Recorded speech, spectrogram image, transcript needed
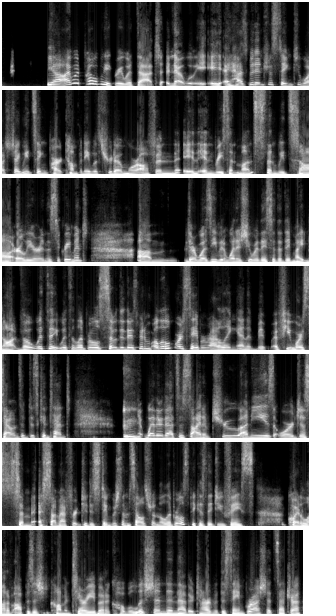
Yeah, I would probably agree with that. Now, it, it, has been interesting to watch Jagmeet Singh part company with Trudeau more often in, in recent months than we saw earlier in this agreement. Um, there was even one issue where they said that they might not vote with the with the Liberals. So there's been a little more saber rattling and a, bit, a few more sounds of discontent. whether that's a sign of true unease or just some some effort to distinguish themselves from the liberals because they do face quite a lot of opposition commentary about a coalition and how they're tarred with the same brush etc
